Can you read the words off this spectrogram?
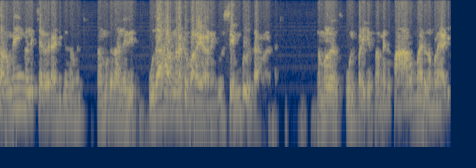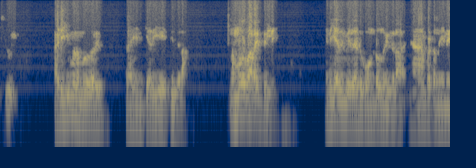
സമയങ്ങളിൽ ചിലവർ അടിക്കുന്ന സമയത്ത് നമുക്ക് നല്ല രീതി ഉദാഹരണമായിട്ട് പറയുകയാണെങ്കിൽ ഒരു സിമ്പിൾ ഉദാഹരണമായിട്ട് നമ്മൾ സ്കൂളിൽ പഠിക്കുന്ന സമയത്ത് സാറുമാർ നമ്മളെ അടിക്കുകയും അടിക്കുമ്പോൾ നമ്മൾ പറയും എടാ എനിക്കത് ഏറ്റില്ലടാ. നമ്മൾ പറയത്തില്ലേ എനിക്കത് വലുതായിട്ട് കൊണ്ടൊന്നും ഇല്ലടാ ഞാൻ പെട്ടെന്ന് ഇങ്ങനെ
